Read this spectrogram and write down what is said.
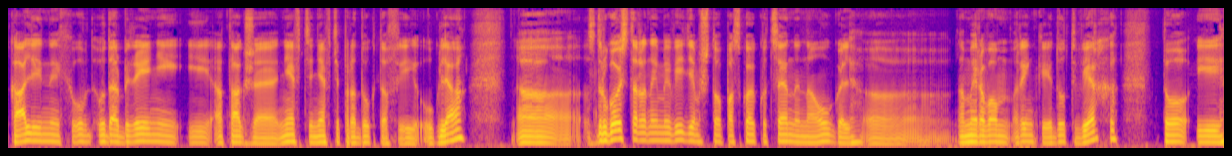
калийных удобрений, и, а также нефти, нефтепродуктов и угля. Э, с другой стороны, мы видим, что поскольку цены на уголь на мировом рынке идут вверх, то и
